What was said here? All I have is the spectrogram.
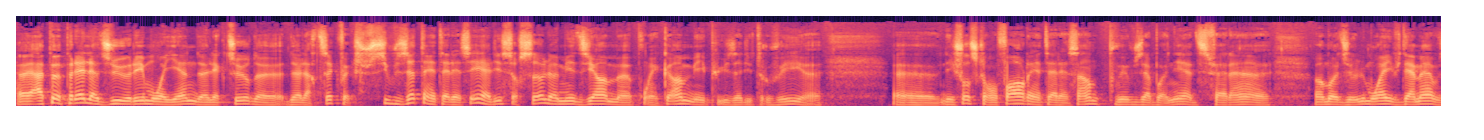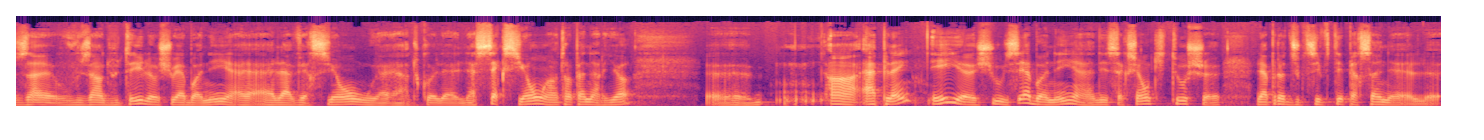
à peu près la durée moyenne de lecture de, de l'article. si vous êtes intéressé, allez sur ça, le medium.com, et puis vous allez trouver euh, des choses qui sont fort intéressantes. Vous pouvez vous abonner à différents euh, modules. Moi, évidemment, vous en, vous en doutez, là, je suis abonné à, la version, ou en tout cas la, section entrepreneuriat. Euh, à plein et je suis aussi abonné à des sections qui touchent la productivité personnelle,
